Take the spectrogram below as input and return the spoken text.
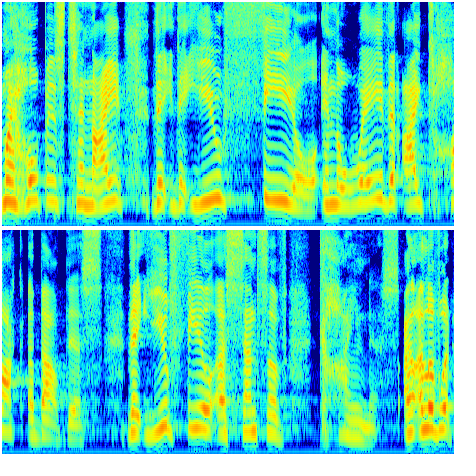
My hope is tonight that, that you feel in the way that I talk about this, that you feel a sense of kindness. I, I, love what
